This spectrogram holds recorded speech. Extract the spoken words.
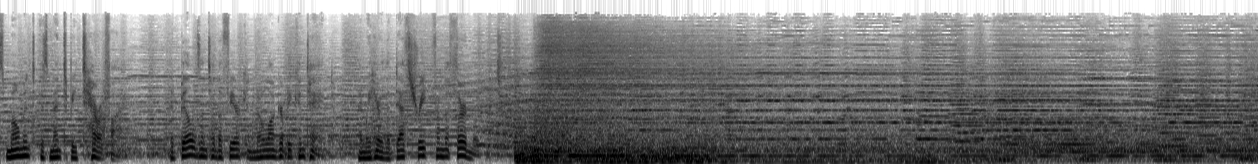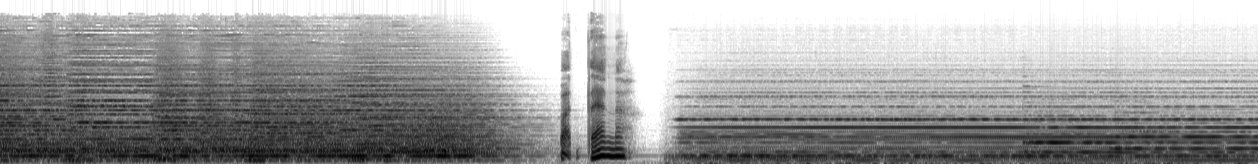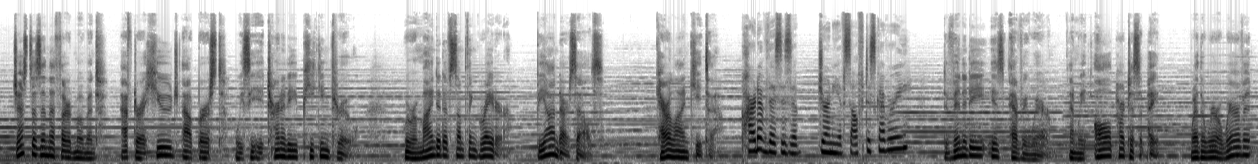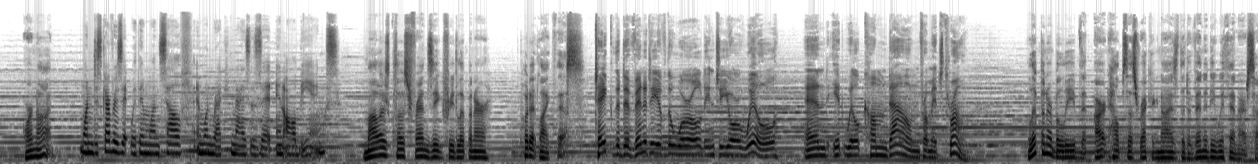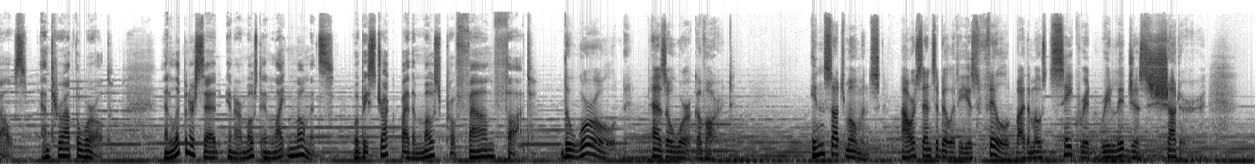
This moment is meant to be terrifying. It builds until the fear can no longer be contained, and we hear the death shriek from the third movement. But then. Just as in the third movement, after a huge outburst, we see eternity peeking through. We're reminded of something greater, beyond ourselves. Caroline Kita. Part of this is a journey of self discovery. Divinity is everywhere, and we all participate, whether we're aware of it or not. One discovers it within oneself, and one recognizes it in all beings. Mahler's close friend Siegfried Lipiner put it like this Take the divinity of the world into your will, and it will come down from its throne. Lipiner believed that art helps us recognize the divinity within ourselves and throughout the world. And Lipiner said, in our most enlightened moments, we'll be struck by the most profound thought The world as a work of art. In such moments, our sensibility is filled by the most sacred religious shudder.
